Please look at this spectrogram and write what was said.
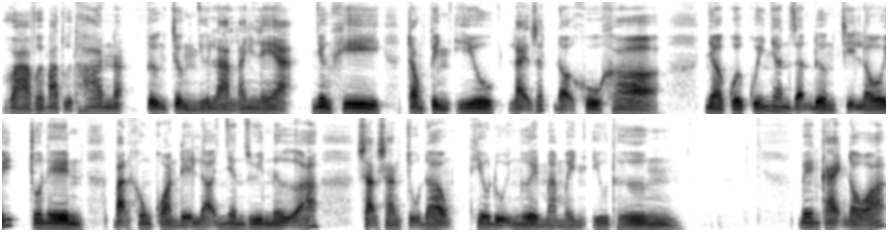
Và với bà tuổi thân tưởng chừng như là lanh lẹ, nhưng khi trong tình yêu lại rất đỗi khủ khờ. Nhờ cuối quý nhân dẫn đường chỉ lối cho nên bạn không còn để lỡ nhân duyên nữa, sẵn sàng chủ động theo đuổi người mà mình yêu thương. Bên cạnh đó,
